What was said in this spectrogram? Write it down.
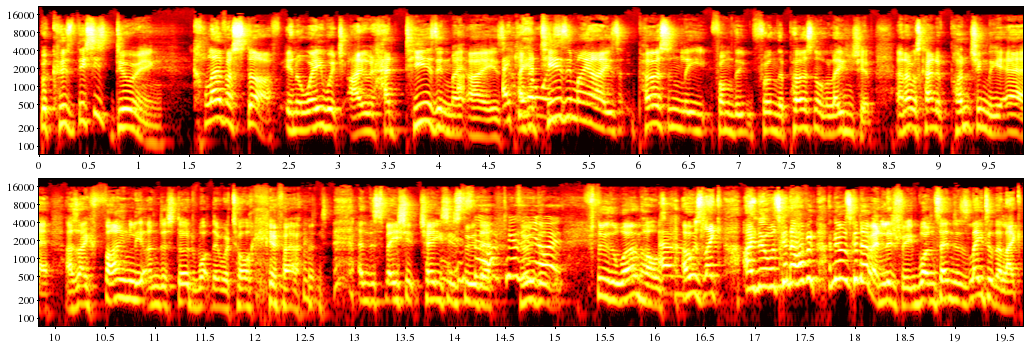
Because this is doing clever stuff in a way which I had tears in my eyes. I I, had always- tears in my eyes personally from the from the personal relationship, and I was kind of punching the air as I finally understood what they were talking about. and the spaceship chases through the Stop, tears in through the through the wormholes. Um, I was like, I know what's gonna happen. I know what's gonna happen. And literally one sentence later, they're like,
